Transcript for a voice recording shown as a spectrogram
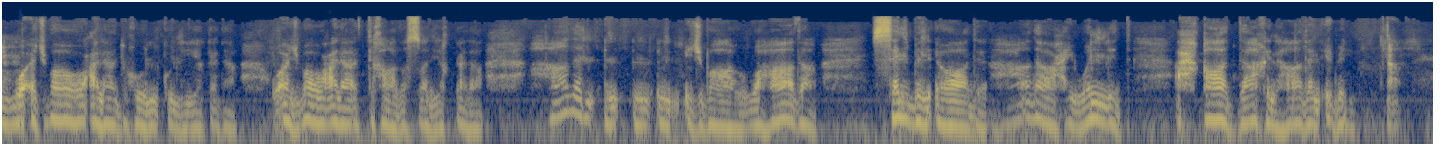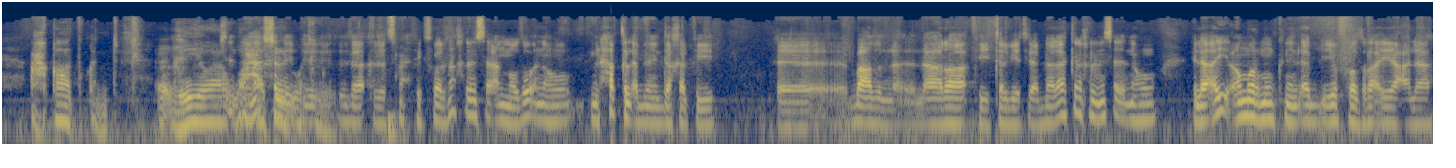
وأجبره على دخول الكلية كذا وأجبره على اتخاذ الصديق كذا. هذا الإجبار وهذا سلب الإرادة هذا راح يولد أحقاد داخل هذا الابن. نعم. أحقاد قد غيرة وحسد إذا إذا سمحت دكتور خلينا نسأل عن موضوع أنه من حق الأب أن يتدخل في بعض الآراء في تربية الأبناء. لكن خلينا نسأل أنه إلى أي عمر ممكن الأب يفرض رأيه على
